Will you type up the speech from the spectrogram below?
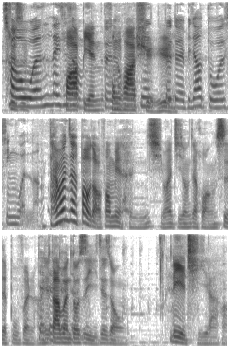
丑闻类似花边风花雪月，对对，比较多新闻了。台湾在报道方面很喜欢集中在皇室的部分了，而且大部分都是以这种猎奇啦哈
